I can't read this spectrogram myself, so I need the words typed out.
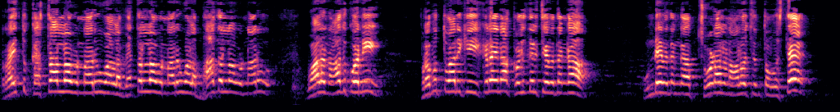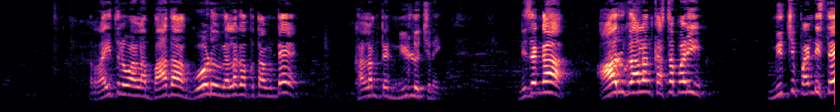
రైతు కష్టాల్లో ఉన్నారు వాళ్ళ వెతల్లో ఉన్నారు వాళ్ళ బాధల్లో ఉన్నారు వాళ్ళని ఆదుకొని ప్రభుత్వానికి ఇక్కడైనా కళ్ళు తెరిచే విధంగా ఉండే విధంగా చూడాలన్న ఆలోచనతో వస్తే రైతులు వాళ్ళ బాధ గోడు వెళ్ళగక్కుతా ఉంటే కళ్ళంటే నీళ్ళు వచ్చినాయి నిజంగా ఆరుగాలం కష్టపడి మిర్చి పండిస్తే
